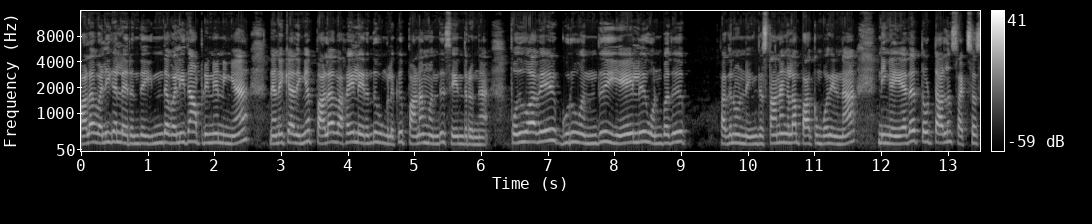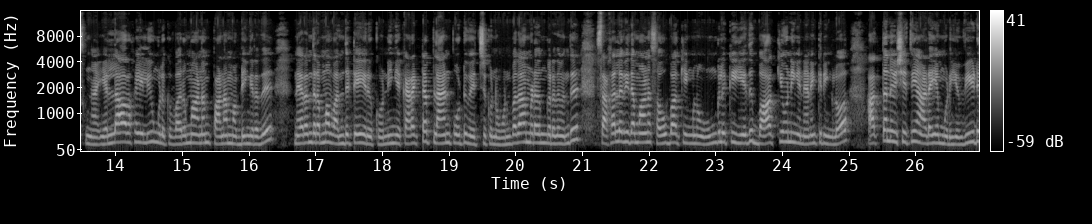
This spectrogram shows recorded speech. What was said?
பல வழிகளில் இருந்து இந்த வழி தான் அப்படின்னு நீங்கள் நினைக்காதீங்க. பல வகையில இருந்து உங்களுக்கு பணம் வந்து சேர்ந்துருங்க. பொதுவாகவே குரு வந்து ஏழு ஒன்பது பதினொன்று இந்த ஸ்தானங்கள்லாம் பார்க்கும்போது என்ன நீங்கள் எதை தொட்டாலும் சக்ஸஸ்ங்க எல்லா வகையிலையும் உங்களுக்கு வருமானம் பணம் அப்படிங்கிறது நிரந்தரமாக வந்துட்டே இருக்கும். நீங்கள் கரெக்டாக பிளான் போட்டு வச்சுக்கணும். ஒன்பதாம் இடங்கிறது வந்து சகல விதமான சௌபாக்கியங்களும் உங்களுக்கு எது பாக்கியம் நீங்கள் நினைக்கிறீங்களோ அத்தனை விஷயத்தையும் அடைய முடியும். வீடு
